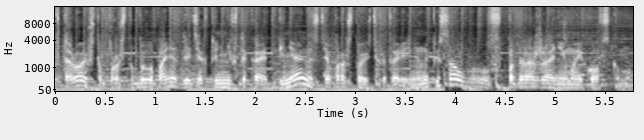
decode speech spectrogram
второе, чтобы просто было понятно для тех, кто не втыкает гениальность, я простое стихотворение написал в подражании Маяковскому.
